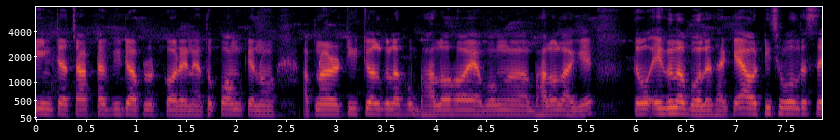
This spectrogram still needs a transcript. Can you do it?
তিনটা, চারটা ভিডিও আপলোড করেন। এত কম কেন? আপনার টিউটোরিয়ালগুলো খুব ভালো হয় এবং ভালো লাগে। তো এগুলো বলে থাকে। আর কিছু বলতেছে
